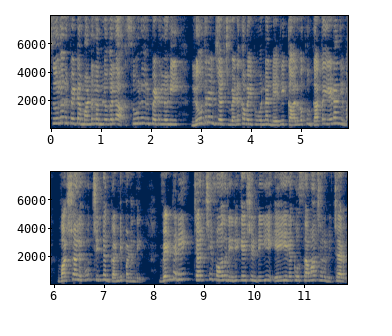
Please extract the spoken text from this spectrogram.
సూలూరుపేట మండలంలో గల సూలూరుపేటలోని లూథరన్ చర్చ్ వెనక వైపు ఉన్న నెర్రి కాలువకు గత ఏడాది వర్షాలకు చిన్న గండి పడింది. వెంటనే చర్చి ఫాదర్ ఇరిగేషన్ డిఈ ఏఈలకు సమాచారం ఇచ్చారు.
